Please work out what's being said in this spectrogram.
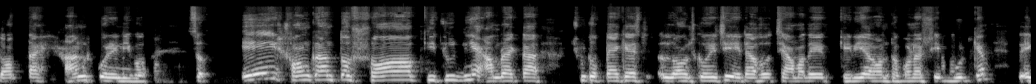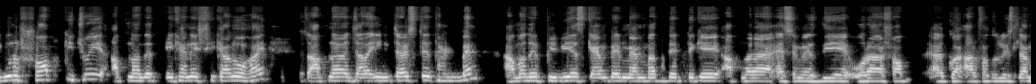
জবটা হান্ড করে নিব। সো এই সংক্রান্ত সব কিছু নিয়ে আমরা একটা ছোট প্যাকেজ লঞ্চ করেছি। এটা হচ্ছে আমাদের কেরিয়ার অন্টারপ্রনারশিপ বুট ক্যাম্প তো এগুলো সব কিছুই আপনাদের এখানে শেখানো হয়। তো আপনারা যারা ইন্টারেস্টে থাকবেন আমাদের প্রিভিয়াস ক্যাম্পের মেম্বারদের থেকে আপনারা এস এম এস দিয়ে ওরা সব আরফাতুল ইসলাম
